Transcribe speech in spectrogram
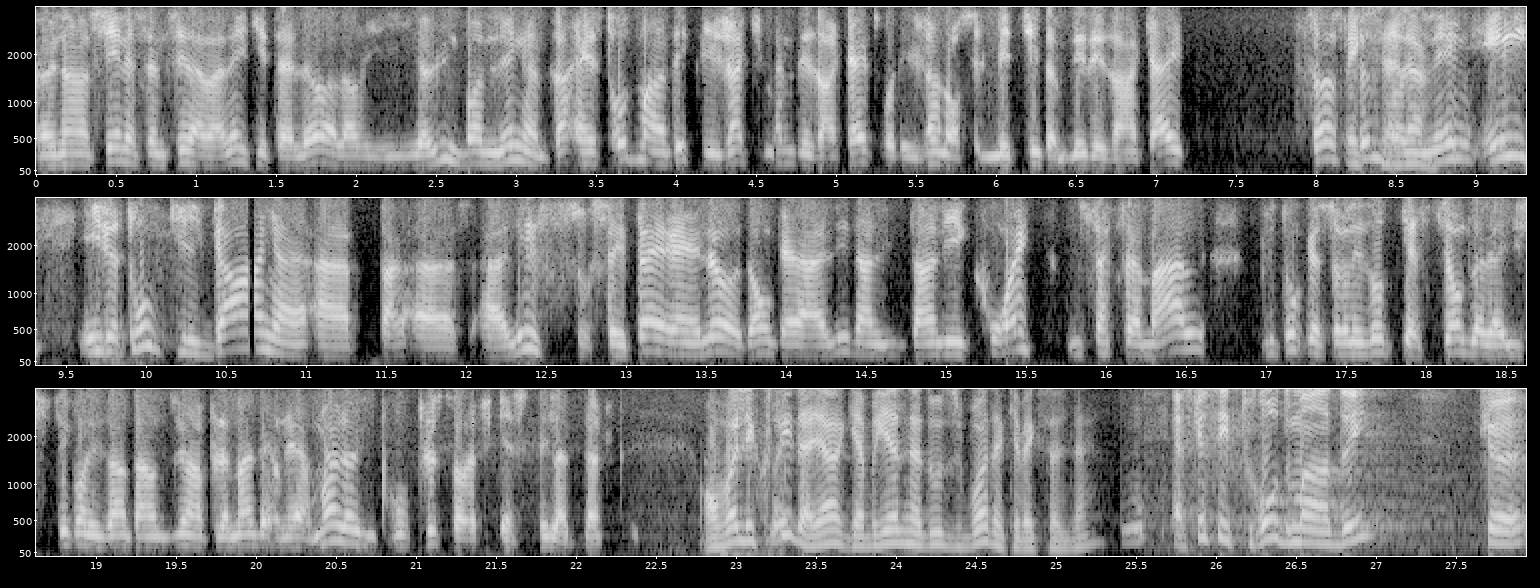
un ancien SNC Lavalin qui était là. Alors, il y a eu une bonne ligne en disant est-ce trop demandé que les gens qui mènent des enquêtes soient des gens dont c'est le métier de mener des enquêtes? Ça, c'est une bonne ligne. Et, et je trouve qu'il gagne à, à- à- à aller sur ces terrains-là, donc à aller dans, les- dans les coins où ça fait mal, plutôt que sur les autres questions de la laïcité qu'on les a entendues amplement dernièrement. Là, il trouve plus leur efficacité là-dedans. On va l'écouter d'ailleurs, Gabriel Nadeau-Dubois de Québec solidaire. Est-ce que c'est trop demandé que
